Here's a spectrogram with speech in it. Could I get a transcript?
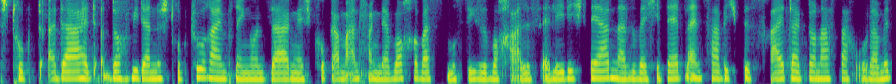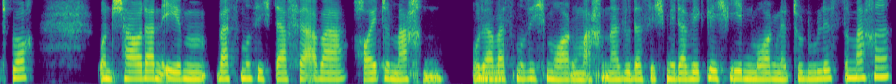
Struktur, da halt doch wieder eine Struktur reinbringen und sagen, ich gucke am Anfang der Woche, was muss diese Woche alles erledigt werden, also welche Deadlines habe ich bis Freitag, Donnerstag oder Mittwoch und schaue dann eben, was muss ich dafür aber heute machen oder mhm. was muss ich morgen machen. Also dass ich mir da wirklich jeden Morgen eine To-Do-Liste mache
